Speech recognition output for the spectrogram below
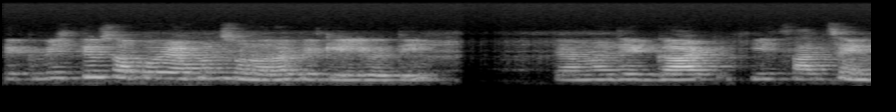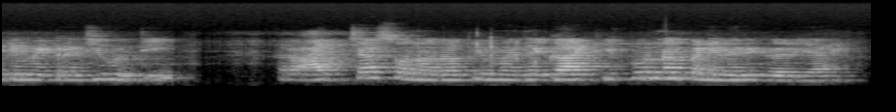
एक वीस दिवसापूर्वी आपण सोनोग्राफी केली होती. त्यामध्ये गाठ ही सात सेंटीमीटरची होती. तर आजच्या सोनोग्राफीमध्ये गाठ ही पूर्णपणे विरघळली आहे.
